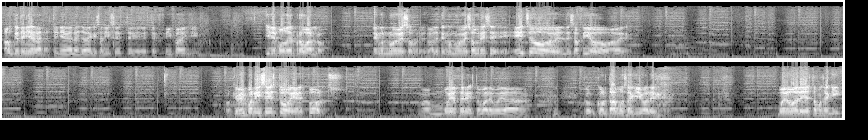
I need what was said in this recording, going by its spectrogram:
Aunque tenía ganas, tenía ganas ya de que saliese este, este FIFA y, y de poder probarlo. Tengo nueve sobres, ¿vale? Tengo nueve sobres. He hecho el desafío... A ver... ¿Por qué me ponéis esto en Sports? Voy a hacer esto, vale, voy a... Cortamos aquí, ¿vale? Bueno, vale, ya estamos aquí.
